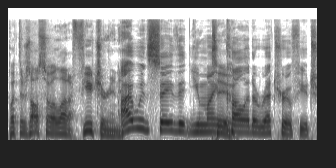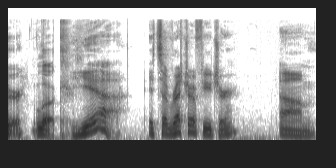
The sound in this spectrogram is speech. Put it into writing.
But there's also a lot of future in it. I would say that you might Two. call it a retro future look. yeah, it's a retro future. Um,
